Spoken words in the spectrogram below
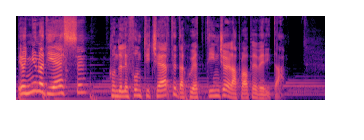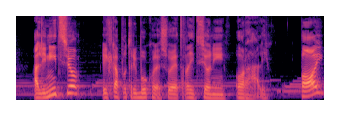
e ognuna di esse con delle fonti certe da cui attingere la propria verità. All'inizio il capotribù con le sue tradizioni orali, poi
